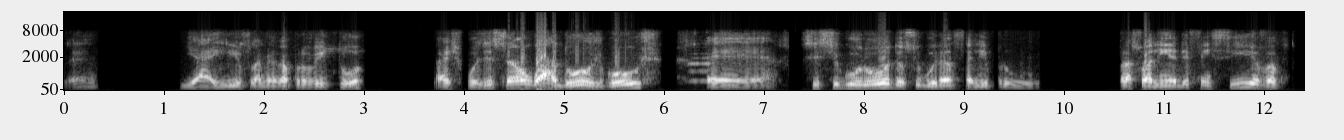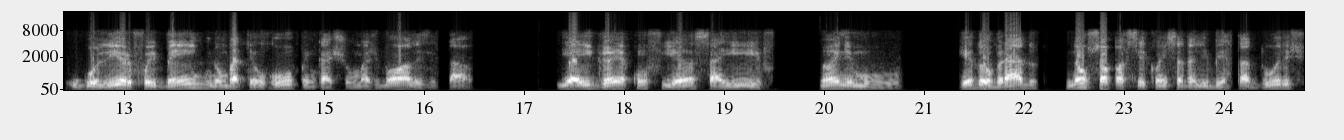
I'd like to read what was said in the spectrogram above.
Né? E aí o Flamengo aproveitou a exposição, guardou os gols, é, se segurou, deu segurança ali para sua linha defensiva. O goleiro foi bem, não bateu roupa, encaixou umas bolas e tal. E aí ganha confiança aí, ânimo redobrado, não só para a sequência da Libertadores,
